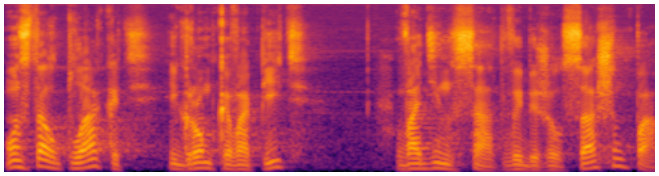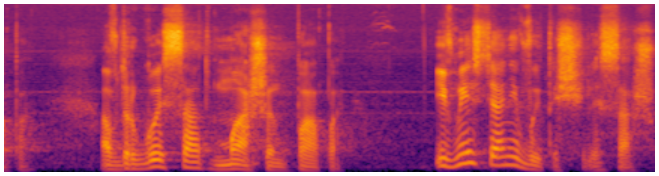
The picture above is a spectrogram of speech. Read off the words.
Он стал плакать и громко вопить. В один сад выбежал Сашин папа, а в другой сад Машин папа. И вместе они вытащили Сашу.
